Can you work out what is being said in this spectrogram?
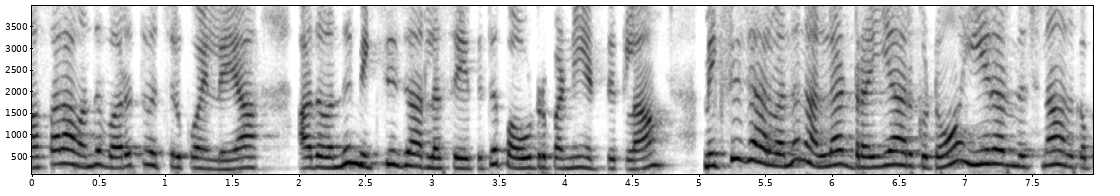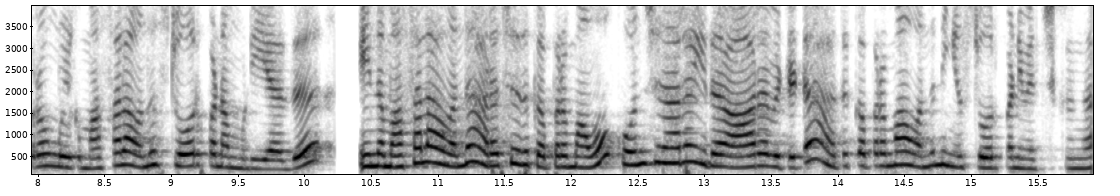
மசாலா வந்து வறுத்து வச்சுருக்கோம் இல்லையா? அதை வந்து மிக்ஸி ஜாரில் சேர்த்துட்டு பவுட்ரு பண்ணி எடுத்துக்கலாம். மிக்ஸி ஜார் வந்து நல்லா ட்ரையாக இருக்கட்டும். ஈரம் இருந்துச்சுன்னா அதுக்கப்புறம் உங்களுக்கு மசாலா வந்து ஸ்டோர் பண்ண முடியாது. இந்த மசாலா வந்து அரைச்சதுக்கு அப்புறமாவும் கொஞ்ச நேரம் இதை ஆற விட்டுட்டு அதுக்கப்புறமா வந்து நீங்கள் ஸ்டோர் பண்ணி வச்சுக்கோங்க.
